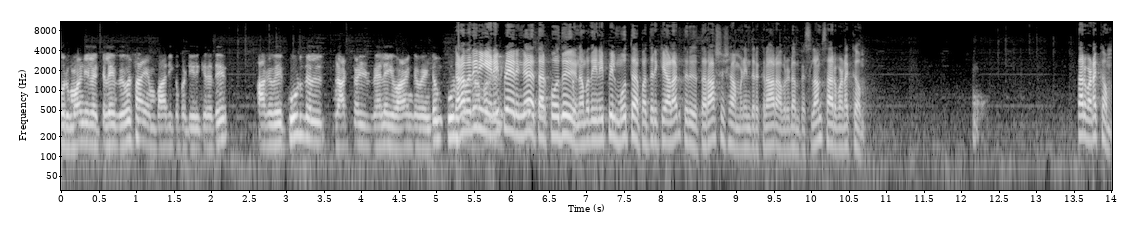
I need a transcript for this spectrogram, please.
ஒரு மாநிலத்திலே விவசாயம் பாதிக்கப்பட்டிருக்கிறது ஆகவே கூடுதல் நாட்கள் வேலை வழங்க வேண்டும். கணபதி நீங்க இணைப்பில் இருங்க. தற்போது நமது இணைப்பில் மூத்த பத்திரிகையாளர் திரு தராசு ஷாம் இணைந்திருக்கிறார். அவரிடம் பேசலாம். சார் வணக்கம். சார் வணக்கம்.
